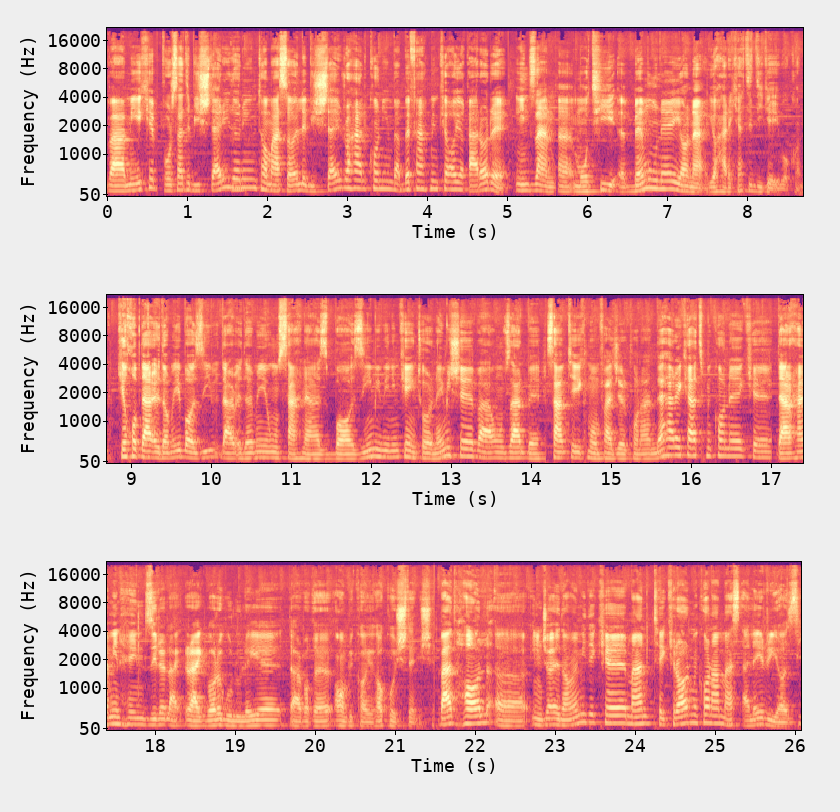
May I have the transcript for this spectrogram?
و میگه که فرصت بیشتری داریم تا مسائل بیشتری رو حل کنیم و بفهمیم که آیا قراره این زن مطیع بمونه یا نه یا حرکت دیگه ای بکنه. که خب در ادامه بازی در ادامه اون صحنه از بازی می‌بینیم که اینطور نمیشه و اون زن به سمت یک منفجر کننده حرکت می‌کنه که در همین حین زیر رگبار گلوله در واقع آمریکایی ها کشته میشه. بعد حال اینجا ادامه میده که من تکرار می‌کنم مسئله ریاضی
